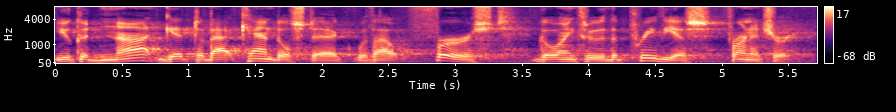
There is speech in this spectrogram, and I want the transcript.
You could not get to that candlestick without first going through the previous furniture.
